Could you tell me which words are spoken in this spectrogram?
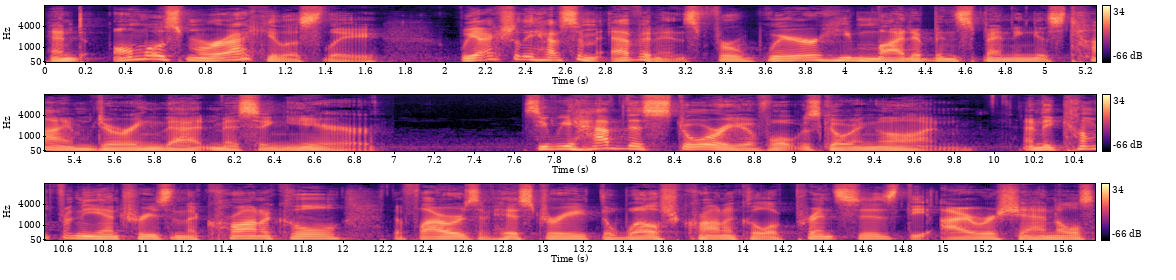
And almost miraculously, we actually have some evidence for where he might have been spending his time during that missing year. See, we have this story of what was going on, and they come from the entries in the Chronicle, the Flowers of History, the Welsh Chronicle of Princes, the Irish Annals,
